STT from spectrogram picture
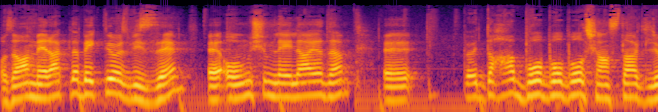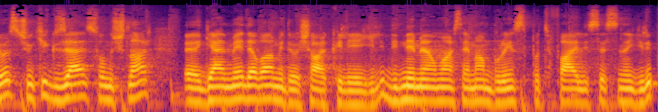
O zaman merakla bekliyoruz biz de. Ee, olmuşum Leyla'ya da e, böyle daha bol bol bol şanslar diliyoruz. Çünkü güzel sonuçlar e, gelmeye devam ediyor şarkıyla ilgili. Dinlemeyen varsa hemen burayın Spotify listesine girip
